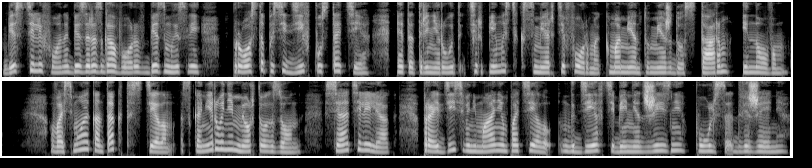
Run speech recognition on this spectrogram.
Без телефона, без разговоров, без мыслей. Просто посиди в пустоте. Это тренирует терпимость к смерти формы, к моменту между старым и новым. Восьмое — контакт с телом, сканирование мертвых зон. Сядь или ляг, пройдись вниманием по телу, где в тебе нет жизни, пульса, движения.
